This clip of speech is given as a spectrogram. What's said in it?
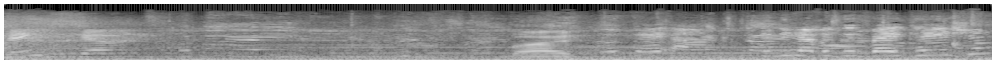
Thanks, Kevin. Bye. Okay, um, did you have a good vacation?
